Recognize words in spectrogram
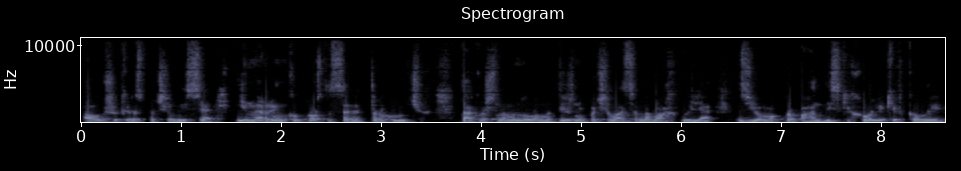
а обшуки розпочалися і на ринку, просто серед торгуючих. Також на минулому тижні почалася нова хвиля зйомок пропагандистських роликів, коли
